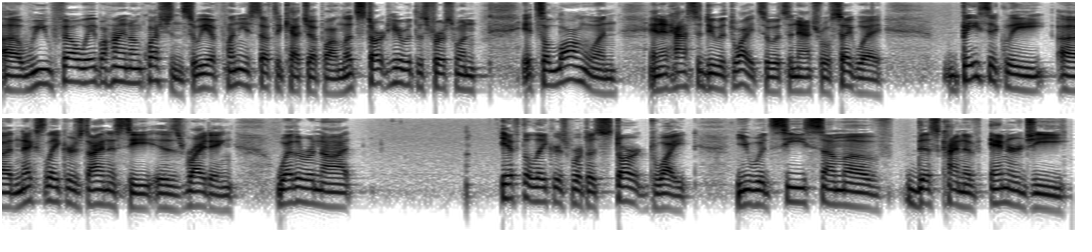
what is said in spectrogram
Uh, we fell way behind on questions, so we have plenty of stuff to catch up on. Let's start here with this first one. It's a long one, and it has to do with Dwight, so it's a natural segue basically, uh, Next Lakers Dynasty is writing whether or not, if the Lakers were to start Dwight, you would see some of this kind of energy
